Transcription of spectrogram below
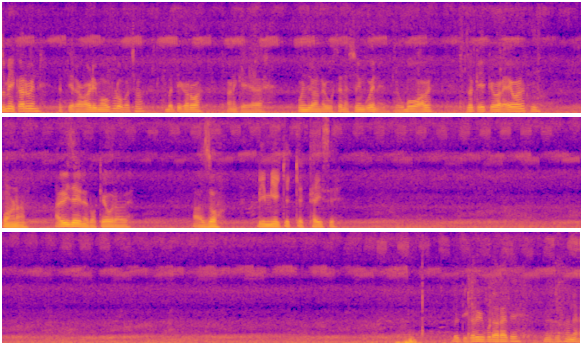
જમી કરવીને અત્યારે વાડીમાં ઉપડો પાછો, બત્તી કરવા. કારણ કે કુંજરાને એવું છે ને, સિંગ હોય ને, એટલે બહુ આવે. જો કે એક વાર આવ્યા નથી, પણ આવી જાય ને તો કેવર આવે આ જો ડીમીએ ક્યાંક ક્યાંક થાય છે. બધી કરવી પડે રાતે. ને તો છે ને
